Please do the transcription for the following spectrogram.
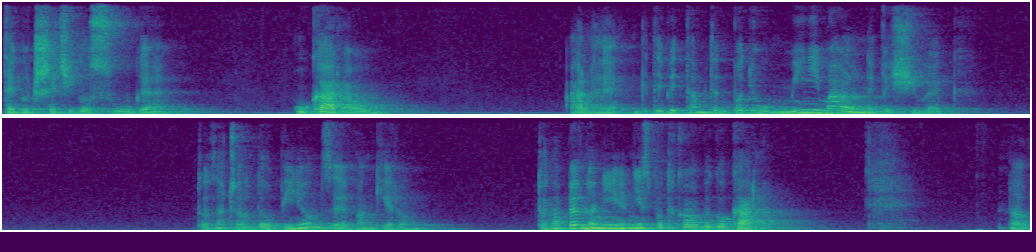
tego trzeciego sługę ukarał, ale gdyby tamten podjął minimalny wysiłek, to znaczy oddał pieniądze bankierom, to na pewno nie, nie spotkałaby go kara. No,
